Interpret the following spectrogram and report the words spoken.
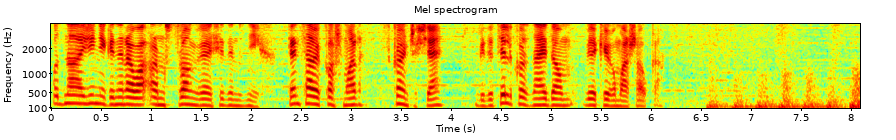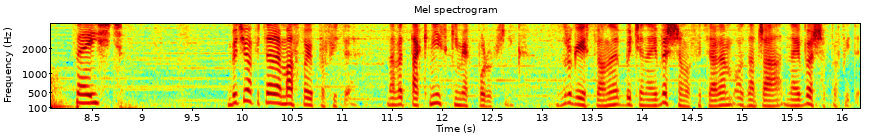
Odnalezienie generała Armstronga jest jednym z nich. Ten cały koszmar skończy się, gdy tylko znajdą Wielkiego Marszałka. Wejść. Bycie oficerem ma swoje profity, nawet tak niskim jak porucznik. Z drugiej strony, bycie najwyższym oficerem oznacza najwyższe profity.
